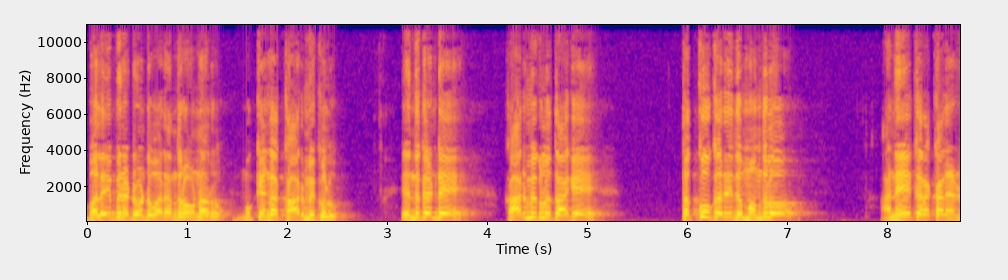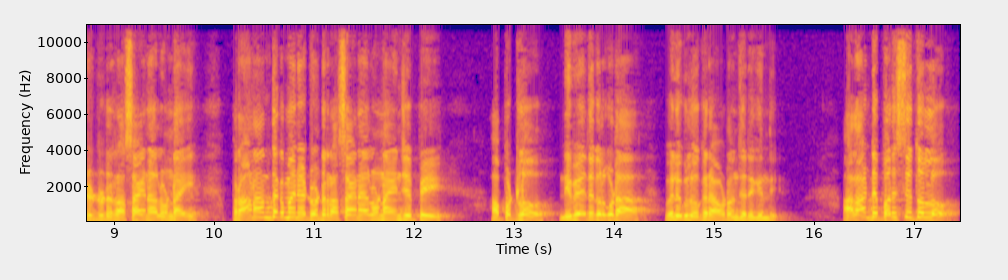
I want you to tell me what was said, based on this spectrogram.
బలైపోయినటువంటి వారు ఎందరో ఉన్నారు. ముఖ్యంగా కార్మికులు. ఎందుకంటే కార్మికులు తాగే తక్కువ ఖరీదు మందులో అనేక రకాలైనటువంటి రసాయనాలు ఉన్నాయి. ప్రాణాంతకమైనటువంటి రసాయనాలు ఉన్నాయని చెప్పి అప్పట్లో నివేదికలు కూడా వెలుగులోకి రావడం జరిగింది. అలాంటి పరిస్థితుల్లో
